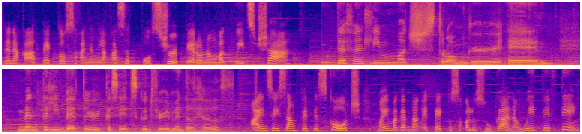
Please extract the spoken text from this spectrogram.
na nakaapekto sa kanyang lakas at posture. Pero nang mag-weights siya, Definitely much stronger and mentally better kasi it's good for your mental health. Ayon sa isang fitness coach, may magandang epekto sa kalusugan ang weightlifting.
